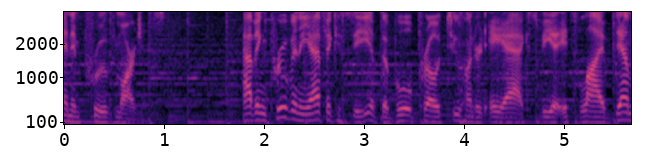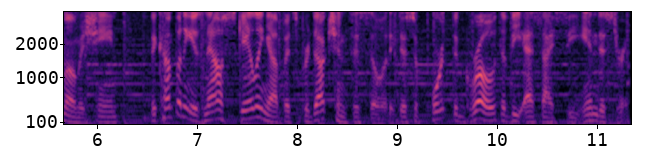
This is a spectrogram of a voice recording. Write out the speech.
and improved margins. Having proven the efficacy of the Boule Pro 200AX via its live demo machine, the company is now scaling up its production facility to support the growth of the SiC industry.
